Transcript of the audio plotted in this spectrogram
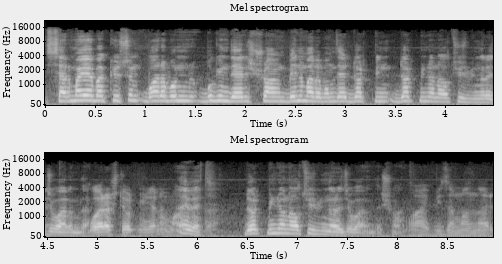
sermayeye bakıyorsun bu arabanın bugün değeri şu an benim arabam değeri 4, bin, 4 milyon 600 bin lira civarında. Bu araç 4 milyona mı aldı? Evet. 4 milyon 600 bin lira civarında şu an. Vay bir zamanlar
